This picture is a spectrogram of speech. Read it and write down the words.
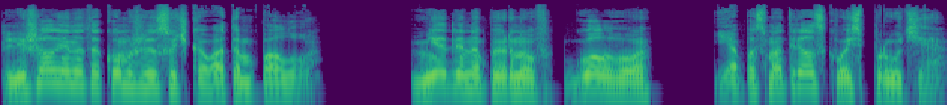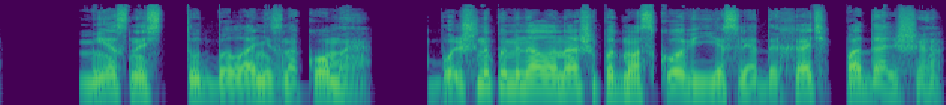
Лежал я на таком же сучковатом полу. Медленно повернув голову, я посмотрел сквозь прутья. Местность тут была незнакомая. Больше напоминала наше Подмосковье, если отдыхать подальше.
